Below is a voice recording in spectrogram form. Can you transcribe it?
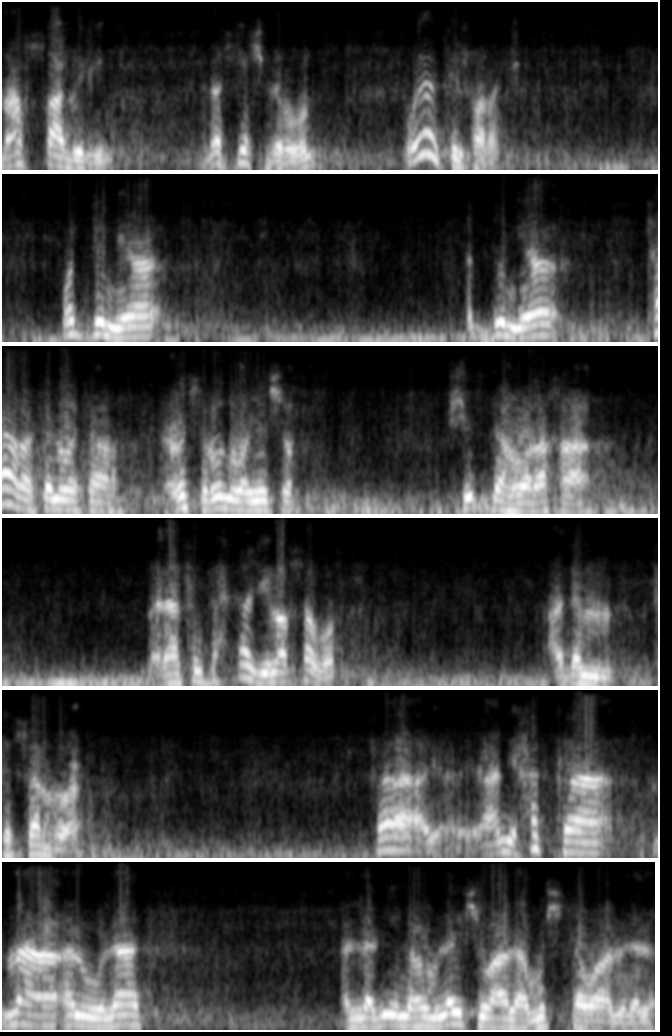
مع الصابرين. الناس يصبرون ويأتي الفرج. والدنيا الدنيا تارة وتارة. عسر ويسر. شدة ورخاء. ولكن تحتاج إلى صبر عدم تسرع. فيعني حتى مع الولاة الذين هم ليسوا على مستوى من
